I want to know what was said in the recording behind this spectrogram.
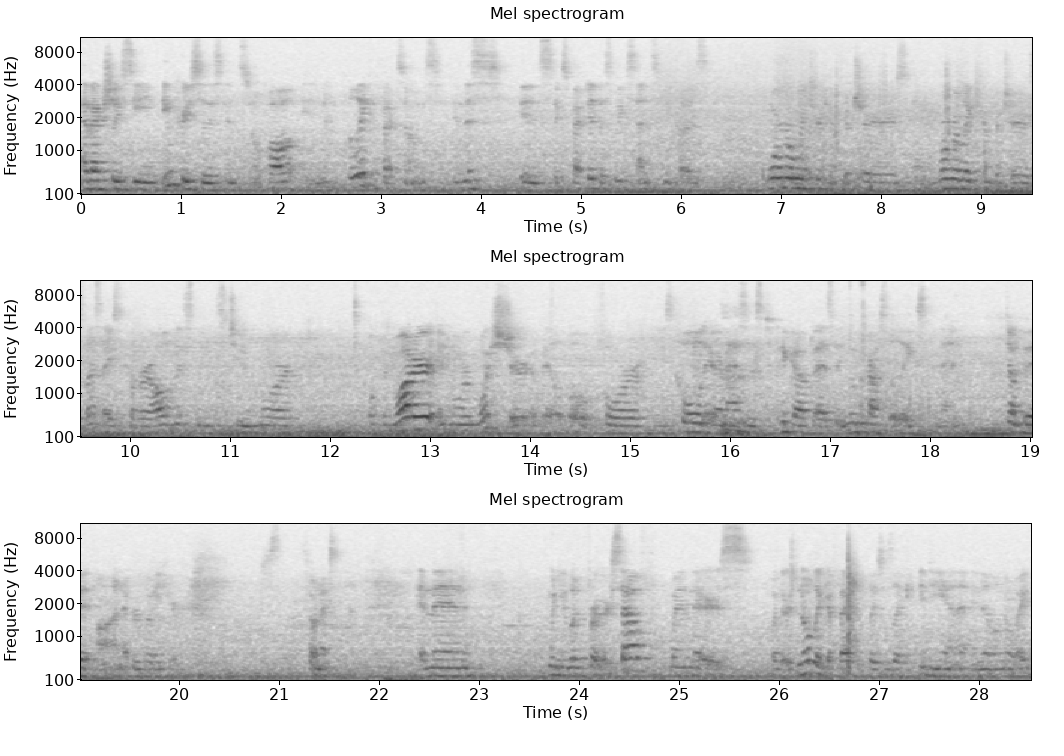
have actually seen increases in snowfall in the lake effect zones. And this is expected, this makes sense because warmer winter temperatures and warmer lake temperatures, less ice cover, all of this leads to more open water and more moisture available for these cold air masses to pick up as they move across the lakes and then dump it on everybody here. Just so nice. And then when you look further south, when there's when there's no lake effect in places like Indiana and Illinois,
